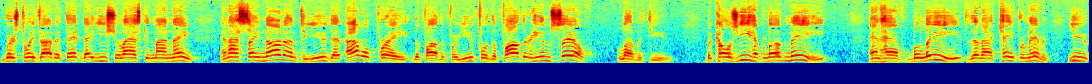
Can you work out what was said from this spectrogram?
Verse 25 At that day ye shall ask in my name. And I say not unto you that I will pray the Father for you, for the Father himself loveth you, because ye have loved me and have believed that I came from heaven. You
